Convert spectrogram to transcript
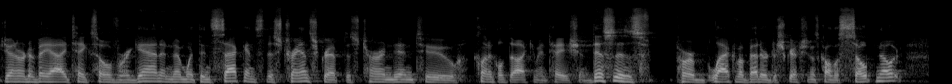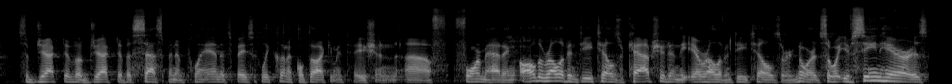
generative AI takes over again, and then within seconds, this transcript is turned into clinical documentation. This is, for lack of a better description, it's called a SOAP note, Subjective Objective Assessment and Plan. It's basically clinical documentation uh, formatting. All the relevant details are captured and the irrelevant details are ignored. So what you've seen here is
